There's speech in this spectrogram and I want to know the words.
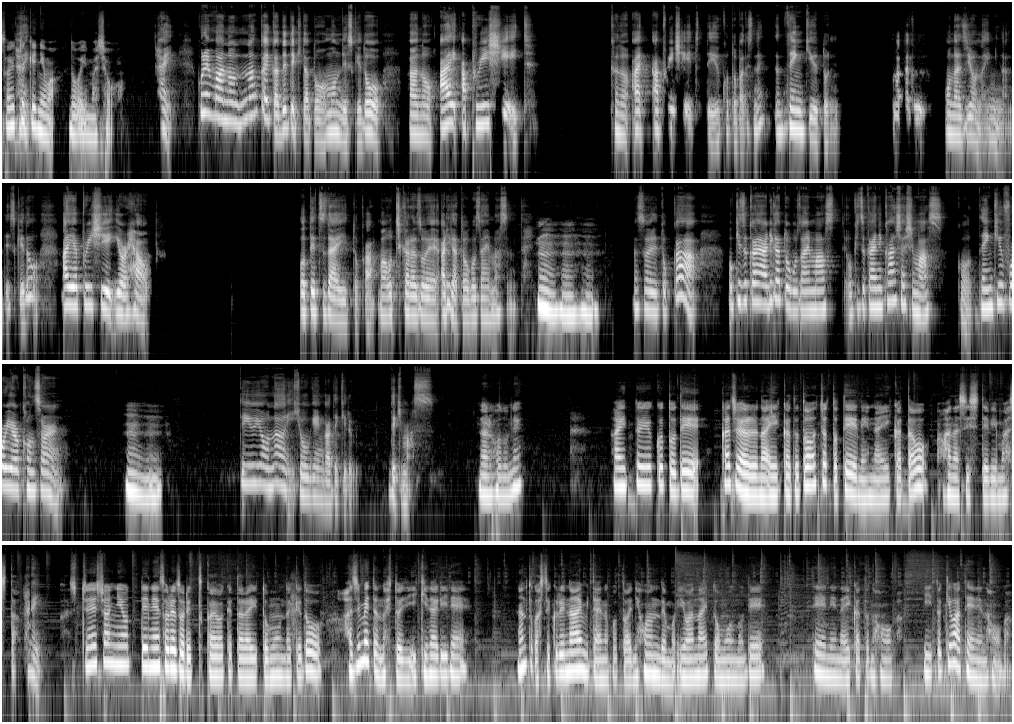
そういう時にはどう言いましょはい。これ、まあ、あの、何回か出てきたと思うんですけど、あの、I appreciate。この I appreciate っていう言葉ですね。Thank you と全く同じような意味なんですけど、I appreciate your help。お手伝いとか、まあ、お力添えありがとうございますみたいううん、うん、な。それとか、お気遣いありがとうございます。お気遣いに感謝します。こう、Thank you for your concern。うん。うん、うん。っていうような表現ができる、できます。なるほどね。はい。ということで、カジュアルな言い方とちょっと丁寧な言い方をお話ししてみました。はい。シチュエーションによってね、それぞれ使い分けたらいいと思うんだけど、初めての人にいきなりね、なんとかしてくれないみたいなことは日本でも言わないと思うので、丁寧な言い方の方が、いい時は丁寧な方が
